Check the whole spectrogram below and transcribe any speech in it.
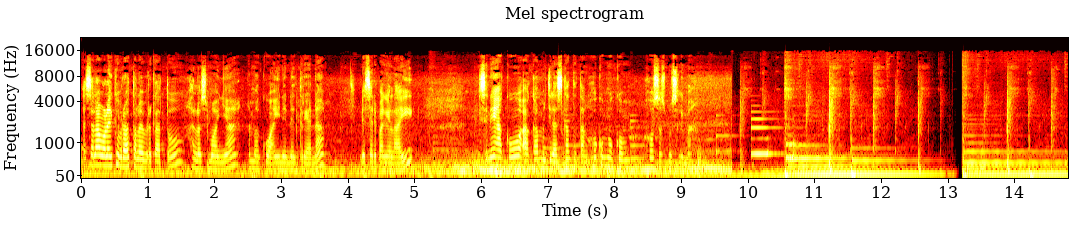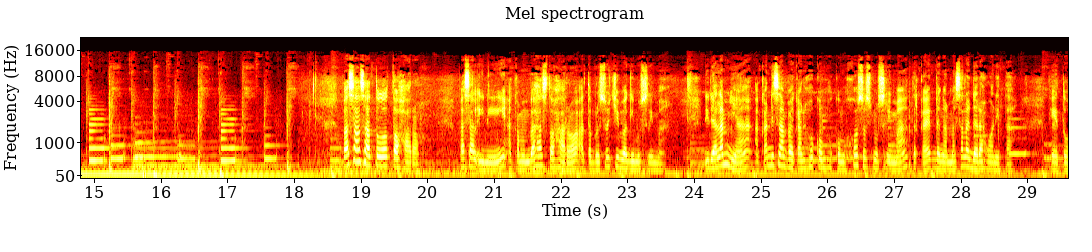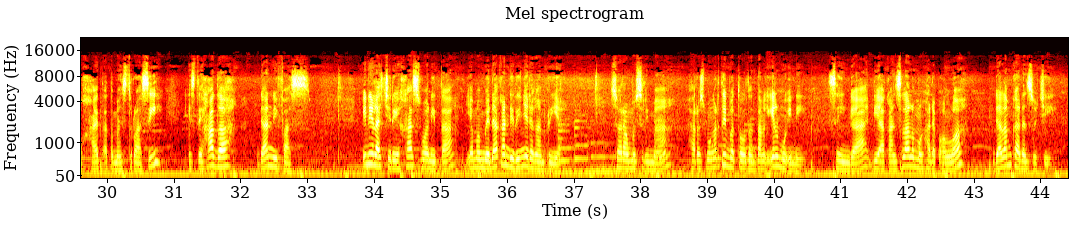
Assalamualaikum warahmatullahi wabarakatuh. Halo semuanya, nama aku Aina dan Triana, biasa dipanggil Ai. Di sini aku akan menjelaskan tentang hukum-hukum khusus muslimah. Pasal 1 Toharo Pasal ini akan membahas toharo atau bersuci bagi muslimah. Di dalamnya akan disampaikan hukum-hukum khusus muslimah terkait dengan masalah darah wanita, yaitu haid atau menstruasi, istihadah, dan nifas. Inilah ciri khas wanita yang membedakan dirinya dengan pria. Seorang muslimah harus mengerti betul tentang ilmu ini, sehingga dia akan selalu menghadap Allah dalam keadaan suci.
